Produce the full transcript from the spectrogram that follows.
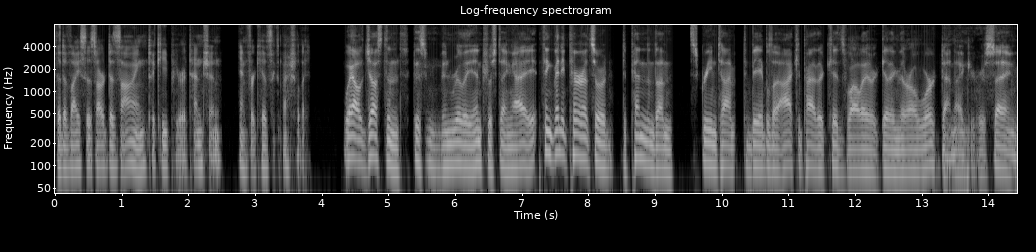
The devices are designed to keep your attention, and for kids especially. Well, Justin, this has been really interesting. I think many parents are dependent on screen time to be able to occupy their kids while they're getting their own work done, like you were saying.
